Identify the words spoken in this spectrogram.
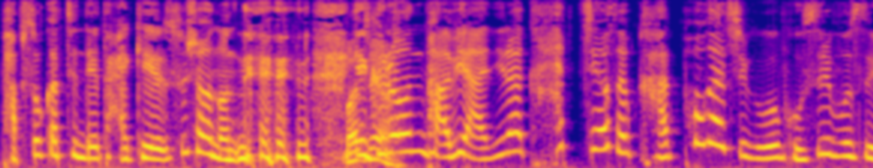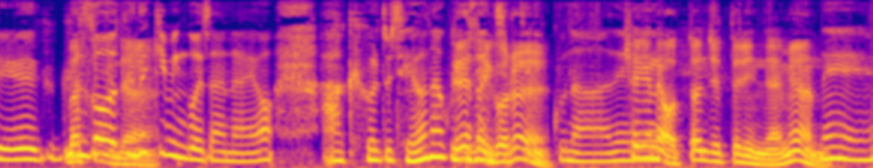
밥솥 같은데 다 이렇게 쑤셔 넣는. 그런 밥이 아니라 갓 찌어서 갓 퍼가지고 보슬보슬 그, 그거 그 맞습니다. 느낌인 거잖아요. 아 그걸 또 재현하고 그래서 있는 집들이 있구나. 네. 최근에 어떤 집들이 있냐면 네.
